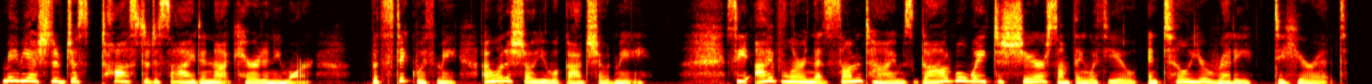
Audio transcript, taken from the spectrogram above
Maybe I should have just tossed it aside and not cared anymore. But stick with me. I want to show you what God showed me. See, I've learned that sometimes God will wait to share something with you until you're ready to hear it,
